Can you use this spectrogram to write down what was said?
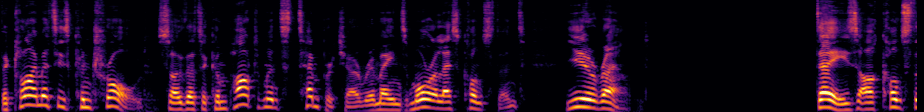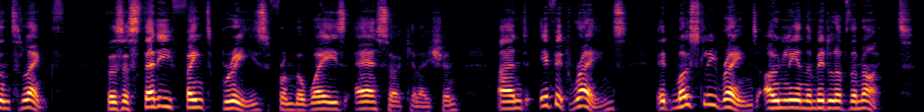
the climate is controlled so that a compartment's temperature remains more or less constant year round. Days are constant length. There's a steady faint breeze from the way's air circulation, and if it rains, it mostly rains only in the middle of the night.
